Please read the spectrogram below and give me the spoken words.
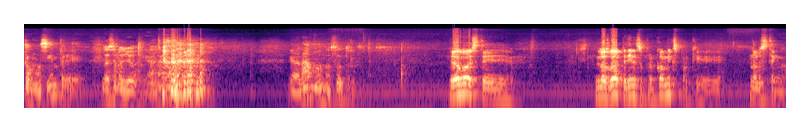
Como siempre, Eso no ayuda. Ganamos nosotros. Luego, este. Los voy a pedir en Super Comics porque no los tengo.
